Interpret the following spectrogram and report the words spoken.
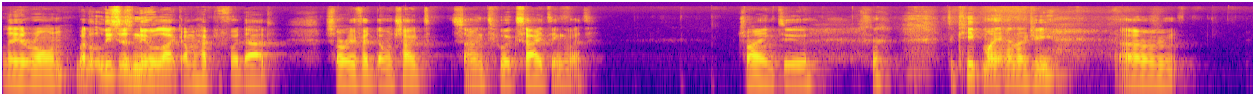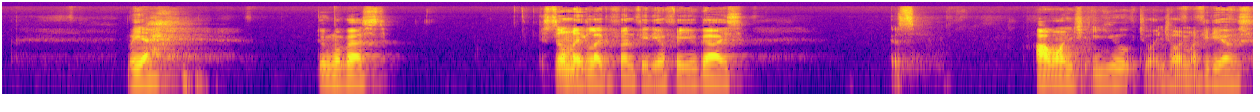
later on. But at least it's new, like, I'm happy for that. Sorry if I don't sound, sound too exciting, but trying to to keep my energy. Um, but yeah, doing my best still make like a fun video for you guys because I want you to enjoy my videos.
